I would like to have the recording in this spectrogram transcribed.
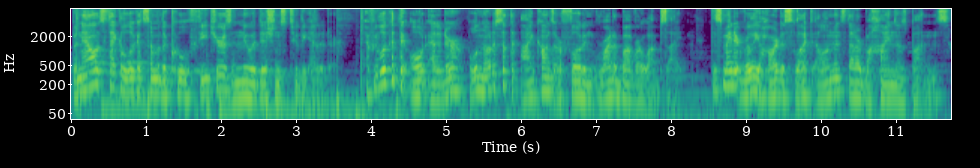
But now let's take a look at some of the cool features and new additions to the editor. If we look at the old editor, we'll notice that the icons are floating right above our website. This made it really hard to select elements that are behind those buttons.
